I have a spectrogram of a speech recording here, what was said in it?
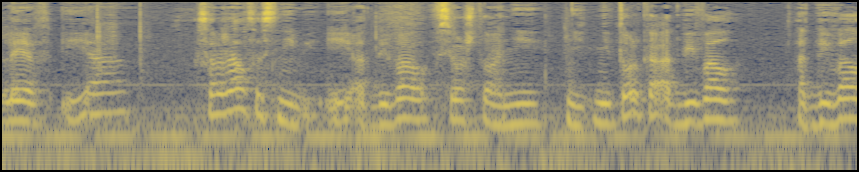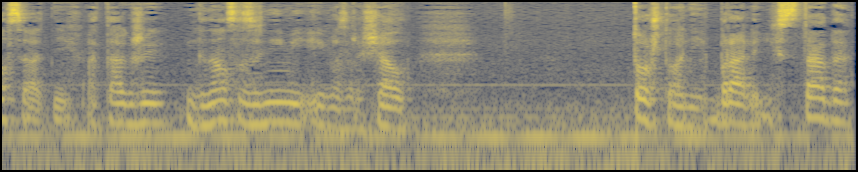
лев, и я сражался с ними и отбивал все, что они, не, не только отбивал, отбивался от них, а также гнался за ними и возвращал то, что они брали их стада,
